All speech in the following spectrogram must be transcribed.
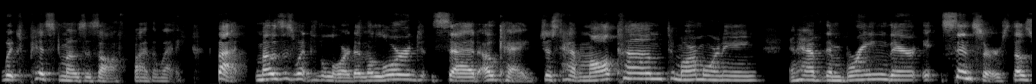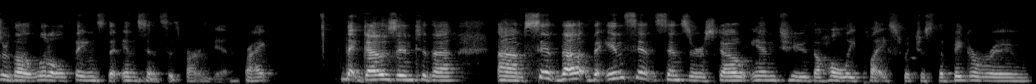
Which pissed Moses off, by the way. But Moses went to the Lord, and the Lord said, Okay, just have them all come tomorrow morning and have them bring their censers. Those are the little things that incense is burned in, right? that goes into the um, the the incense censers go into the holy place, which is the bigger room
